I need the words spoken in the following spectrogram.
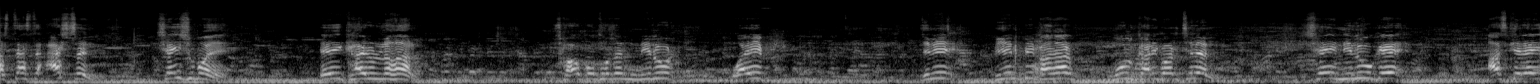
আস্তে আস্তে আসছেন। সেই সময়ে এই খায়রুল নাহার, শওকত হোসেন নীলুর ওয়াইফ, যিনি বিএনপি ভাঙার মূল কারিগর ছিলেন, সেই নীলুকে আজকের এই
